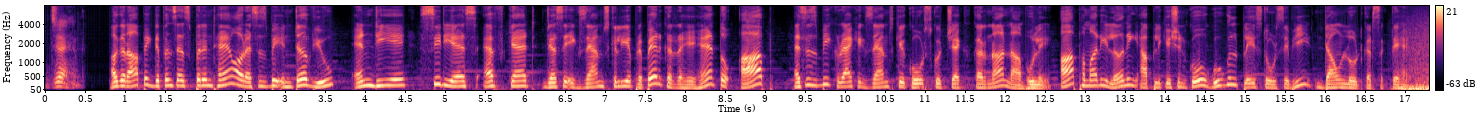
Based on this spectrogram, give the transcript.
जय हिंद। अगर आप एक डिफेंस एस्पिरेंट हैं और SSB interview NDA S F CAT जैसे एग्ज़ाम्स के लिए प्रिपेयर कर रहे हैं तो आप S S B crack exams के कोर्स को चेक करना ना भूलें। आप हमारी लर्निंग एप्लीकेशन को गूगल प्ले स्टोर से भी डाउनलोड कर सकते हैं।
